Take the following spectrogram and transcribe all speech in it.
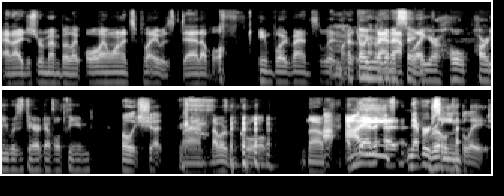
and I just remember like all I wanted to play was Daredevil Game Boy Advance. Oh with, oh I thought you were ben gonna Affleck. say that your whole party was Daredevil themed. Holy shit, man, that would have been cool. No, I, and then I've uh, never seen Blade.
